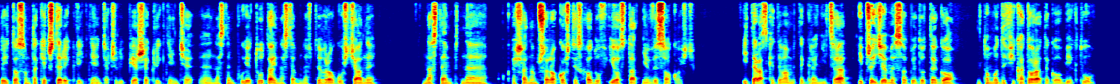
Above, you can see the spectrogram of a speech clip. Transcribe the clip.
Czyli to są takie cztery kliknięcia, czyli pierwsze kliknięcie y, następuje tutaj, następne w tym rogu ściany, następne określa nam szerokość tych schodów i ostatnie wysokość. I teraz, kiedy mamy te granice i przejdziemy sobie do tego, do modyfikatora tego obiektu,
